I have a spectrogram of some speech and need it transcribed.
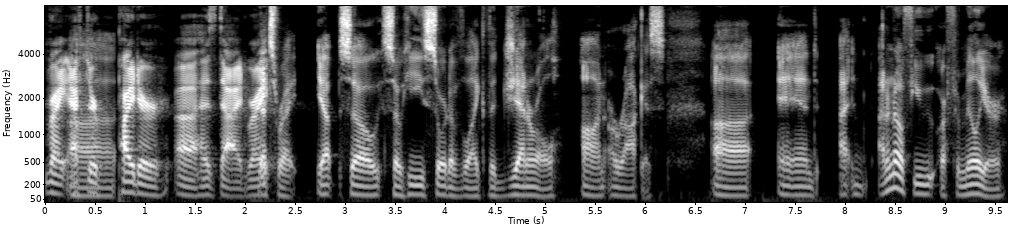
right. After Piter uh, has died, right? That's right. Yep. So so he's sort of like the general on Arrakis. Uh, and I, I don't know if you are familiar,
